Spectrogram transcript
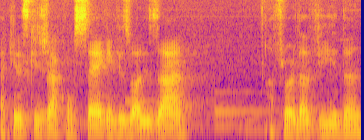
aqueles que já conseguem visualizar a flor da vida,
